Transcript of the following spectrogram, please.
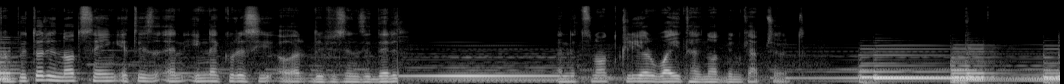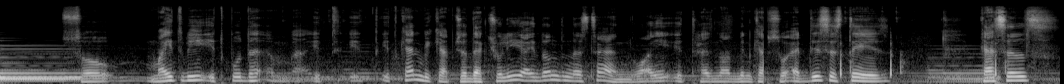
Computer is not saying it is an inaccuracy or deficiency. There is and it's not clear why it has not been captured. So might be it could um, it, it it can be captured. Actually i don't understand why it has not been captured so at this stage castles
